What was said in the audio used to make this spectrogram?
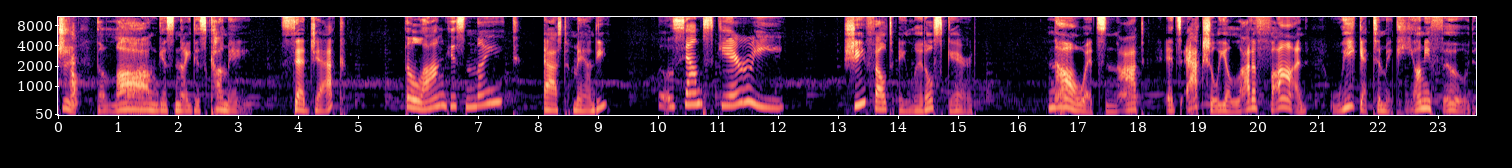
Is 冬至。The longest night is coming, said Jack. The longest night? asked Mandy. Oh, sounds scary. She felt a little scared. No, it's not. It's actually a lot of fun. We get to make yummy food,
